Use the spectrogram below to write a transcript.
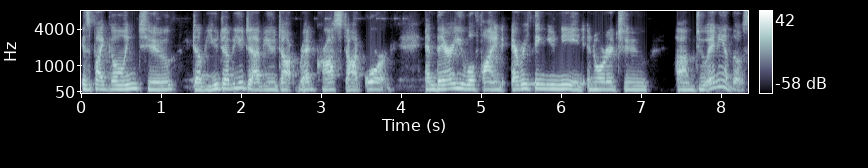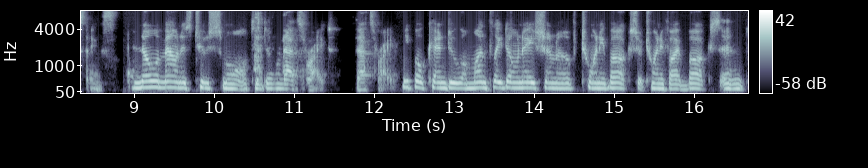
is by going to www.redcross.org. And there you will find everything you need in order to um, do any of those things. No amount is too small to donate. That's right. That's right. People can do a monthly donation of 20 bucks or 25 bucks and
